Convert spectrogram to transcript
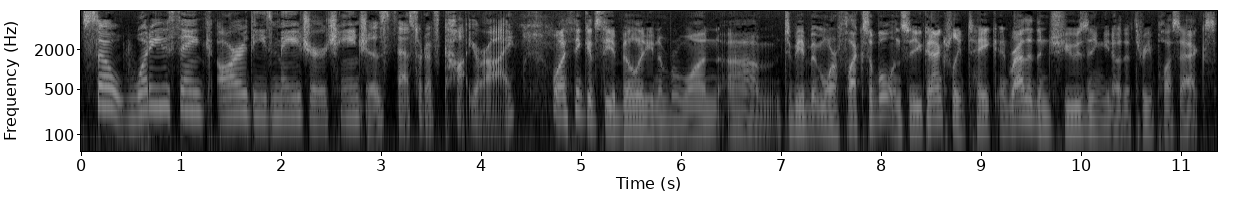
So, what do you think are these major changes that sort of caught your eye? Well, I think it's the ability, number one, um, to be a bit more flexible. And so you can actually take, rather than choosing, you know, the 3 plus X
